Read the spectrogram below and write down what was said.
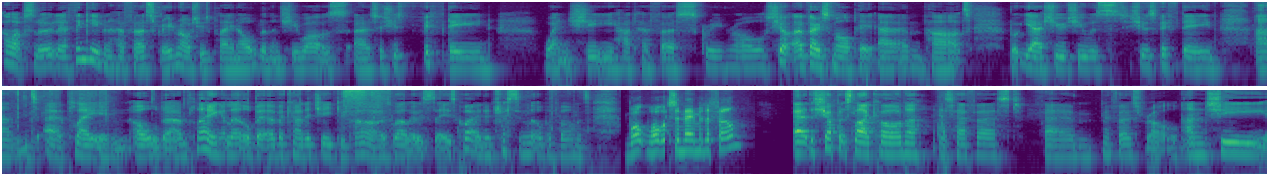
Oh absolutely. I think even her first screen role she was playing older than she was uh, so she's 15 when she had her first screen role. Sure, a very small um, part, but yeah, she she was she was fifteen and uh, playing older and playing a little bit of a kind of cheeky part as well. It was it's quite an interesting little performance. What what was the name of the film? Uh, the Shop at Sly Corner is her first um her first role and she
